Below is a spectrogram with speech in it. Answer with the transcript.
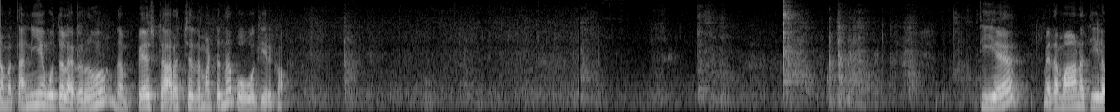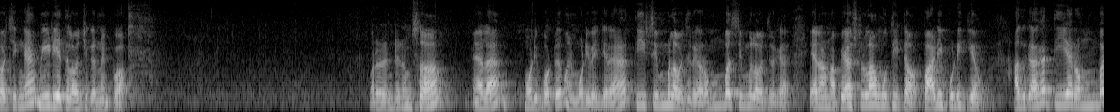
நம்ம தண்ணியே ஊற்றலை வெறும் இந்த பேஸ்ட் அரைச்சதை மட்டும்தான் இப்போ ஊற்றிருக்கோம் தீயை மிதமான தீயில் வச்சுக்கங்க மீடியத்தில் வச்சுக்கணும் இப்போ. ஒரு ரெண்டு நிமிஷம் மேலே மூடி போட்டு கொஞ்சம் மூடி வைக்கிறேன். தீ சிம்மில் வச்சுருக்கேன் ரொம்ப சிம்மில் வச்சுருக்கேன் ஏன்னா நம்ம பேஸ்ட்டெல்லாம் ஊற்றிட்டோம் இப்போ அடி பிடிக்கும். அதுக்காக தீயை ரொம்ப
